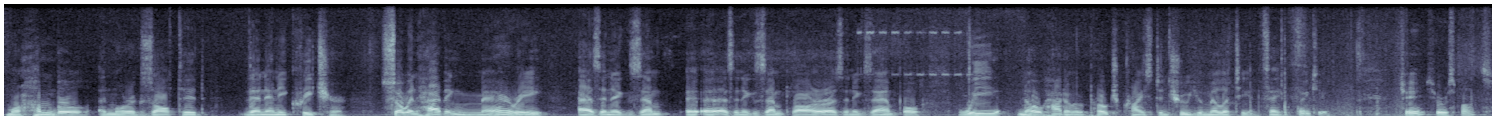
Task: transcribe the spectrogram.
More humble and more exalted than any creature. So in having Mary as an, exemp uh, as an exemplar or as an example, we know how to approach Christ in true humility and faith. Thank you. James, your response?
